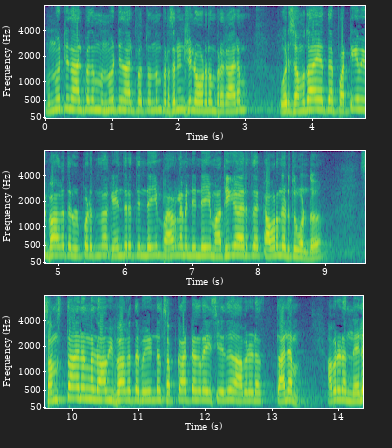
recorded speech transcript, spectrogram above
മുന്നൂറ്റി നാൽപ്പതും മുന്നൂറ്റി നാൽപ്പത്തൊന്നും പ്രസിഡൻഷ്യൽ ഓർഡറും പ്രകാരം ഒരു സമുദായത്തെ പട്ടിക വിഭാഗത്തിൽ ഉൾപ്പെടുത്തുന്ന കേന്ദ്രത്തിന്റെയും പാർലമെന്റിന്റെയും അധികാരത്തെ കവർന്നെടുത്തുകൊണ്ട് സംസ്ഥാനങ്ങൾ ആ വിഭാഗത്തെ വീണ്ടും സബ് കാറ്റഗറൈസ് ചെയ്ത് അവരുടെ സ്ഥലം അവരുടെ നില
